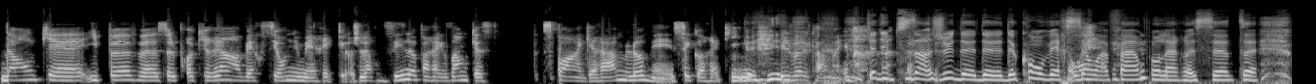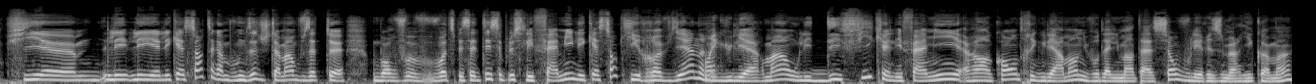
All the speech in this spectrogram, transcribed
Donc, euh, ils peuvent se le procurer en version numérique. Je leur dis là, par exemple, que c'est pas en grammes, là, mais c'est correct. Ils, ils, veulent quand même. Il y a des petits enjeux de, de, de conversion à faire pour la recette. Puis euh, les, les, les questions, comme vous me dites justement, vous êtes euh, bon, votre spécialité c'est plus les familles. Les questions qui reviennent régulièrement ou les défis que les familles rencontrent régulièrement au niveau de l'alimentation, vous les résumeriez comment?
